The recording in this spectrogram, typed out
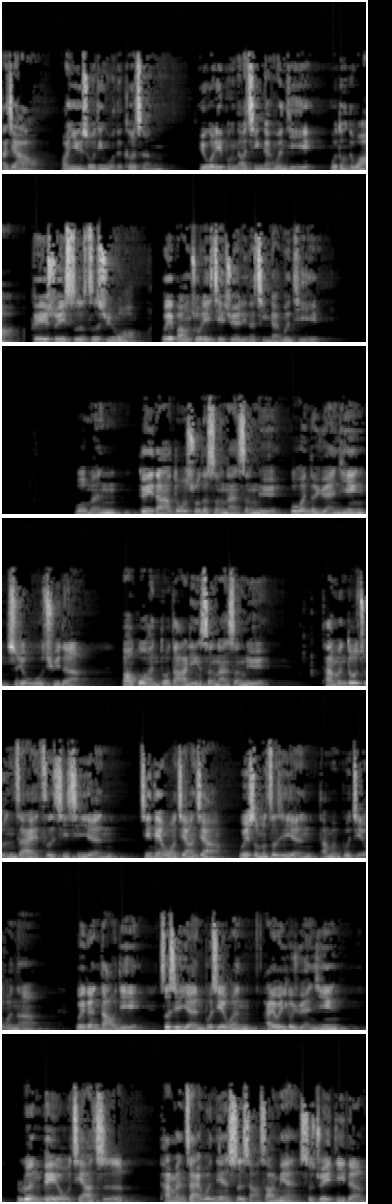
大家好，欢迎收听我的课程。如果你碰到情感问题不懂的话，可以随时咨询我，我会帮助你解决你的情感问题。我们对大多数的剩男剩女不婚的原因是有误区的，包括很多大龄剩男剩女，他们都存在自欺欺人。今天我讲讲为什么这些人他们不结婚呢？归根到底，这些人不结婚还有一个原因：论配偶价值，他们在婚恋市场上面是最低的。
